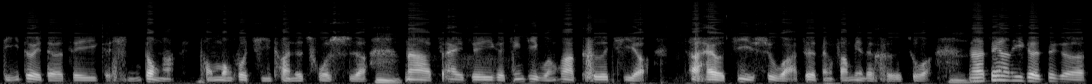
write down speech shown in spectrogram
敌对的这一个行动啊，同盟或集团的措施啊，嗯，那在这一个经济、文化、科技啊，啊，还有技术啊，这等方面的合作，嗯，那这样的一个这个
